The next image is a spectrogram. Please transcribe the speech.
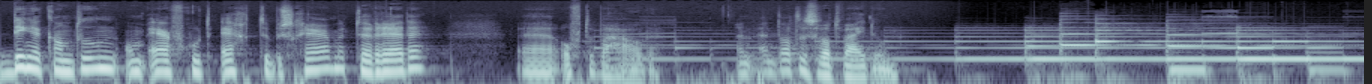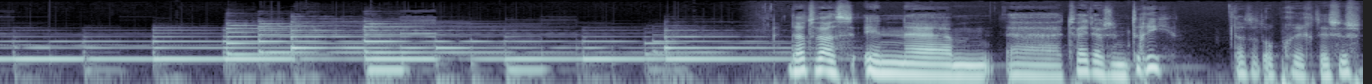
dingen kan doen om erfgoed echt te beschermen, te redden of te behouden. En, en dat is wat wij doen. Dat was in uh, uh, 2003 dat het opgericht is. Dus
